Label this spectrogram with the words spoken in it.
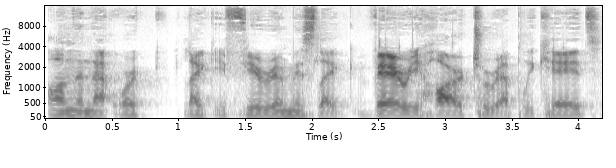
on the network like ethereum is like very hard to replicate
